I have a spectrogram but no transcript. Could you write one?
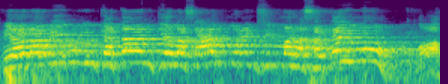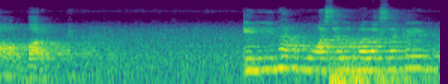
Pialawi mo yung katan, kialasahan mo rin sin malasakay mo. Allahu Akbar. Inina mo asal malasakay mo.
